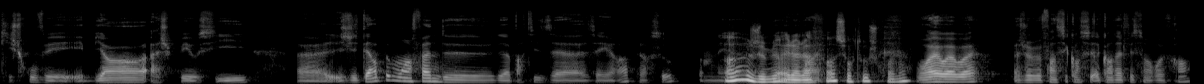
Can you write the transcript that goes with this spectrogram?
qui je trouve est, est bien HP aussi. Euh, J'étais un peu moins fan de, de la partie de Za- Zaira perso. mais- Ah, j'aime bien. Elle à la Ouais. fin, surtout, je crois, non? Ouais, ouais, ouais. Je, enfin, c'est quand, quand elle fait son refrain.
